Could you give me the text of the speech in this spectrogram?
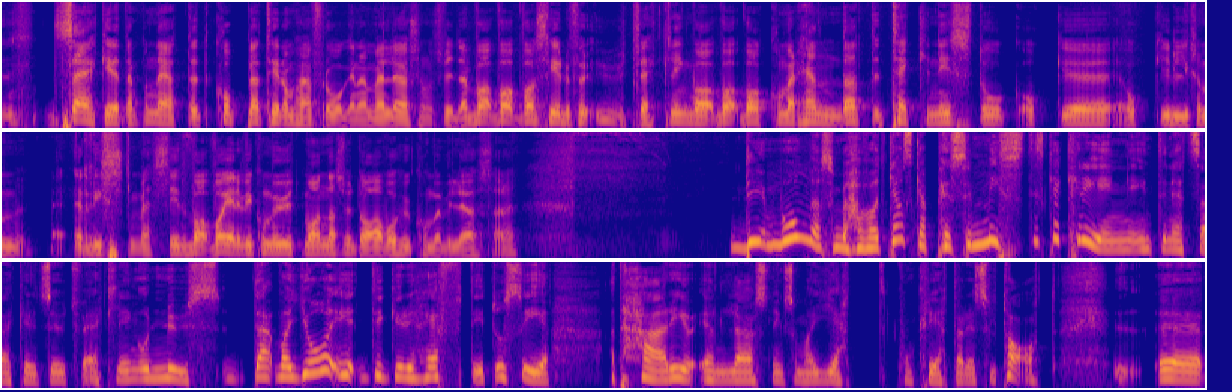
säkerheten på nätet kopplat till de här frågorna med lösning och så vidare? Vad, vad, vad ser du för utveckling? Vad, vad, vad, kommer hända tekniskt och, och, eh, och liksom riskmässigt? Vad, vad är det vi kommer utmanas utav och hur kommer vi lösa det? det är många som har varit ganska pessimistiska kring internetsäkerhetsutveckling och nu, där, vad jag tycker är häftigt att se att här är en lösning som har gett konkreta resultat. Eh,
